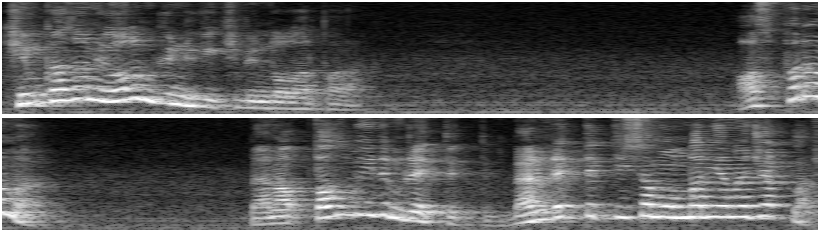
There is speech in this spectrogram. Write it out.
Kim kazanıyor oğlum günlük 2000 dolar para? Az para mı? Ben aptal mıydım reddettim. Ben reddettiysem onlar yanacaklar.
